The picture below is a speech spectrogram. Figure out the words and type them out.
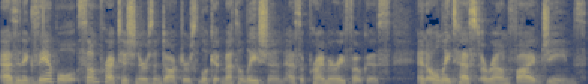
As an example, some practitioners and doctors look at methylation as a primary focus and only test around five genes.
